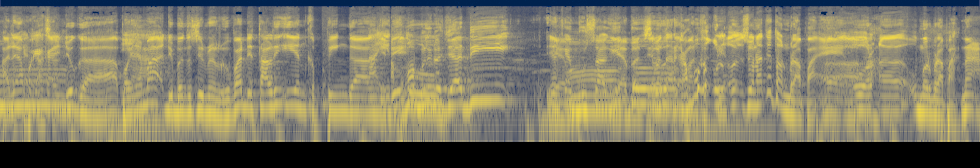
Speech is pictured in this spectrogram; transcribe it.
Ada yang pakai kain juga, pokoknya Iya. mah dibentuk sedemikian rupa ditaliin ke pinggang. Nah, Jadi itu. Mau beli udah jadi. Yang Iya. kayak busa Oh, iya, gitu. berarti Sebentar, kamu sunatnya tahun berapa? Eh, ul- eh, umur berapa? Nah,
